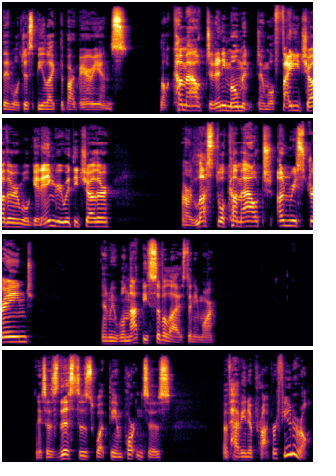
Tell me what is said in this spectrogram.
then we'll just be like the barbarians They'll come out at any moment and we'll fight each other, we'll get angry with each other. Our lust will come out unrestrained, and we will not be civilized anymore. And he says this is what the importance is of having a proper funeral.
